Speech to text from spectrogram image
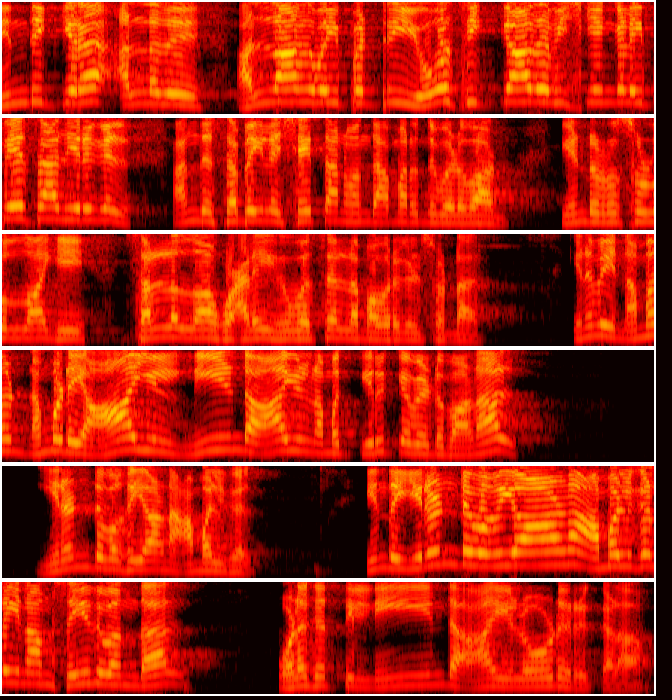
நிந்திக்கிற அல்லது அல்லாஹுவை பற்றி யோசிக்காத விஷயங்களை பேசாதீர்கள். அந்த சபையில ஷைத்தான் வந்து அமர்ந்து விடுவான் என்று ரசூலுல்லாஹி சல்லல்லாஹு அலைஹி வசல்லம் அவர்கள் சொன்னார். எனவே நம்ம நம்முடைய ஆயுள் நீண்ட ஆயுள் நமக்கு இருக்க வேண்டுமானால் இரண்டு வகையான அமல்கள். இந்த இரண்டு வகையான அமல்களை நாம் செய்து வந்தால் உலகத்தில் நீண்ட ஆயுளோடு இருக்கலாம்.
